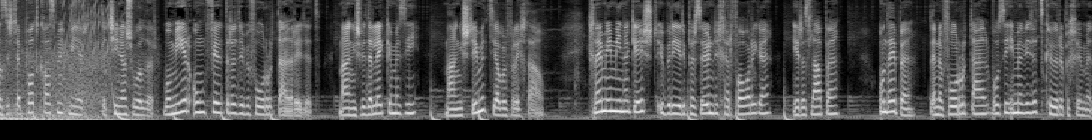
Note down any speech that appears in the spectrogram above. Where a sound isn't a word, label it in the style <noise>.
Das ist der Podcast mit mir, der Gina Schuler, wo wir ungefiltert über Vorurteile reden. Manchmal widerlegen wir sie, manchmal stimmen sie aber vielleicht auch. Ich nehme meinen Gästen über ihre persönlichen Erfahrungen, ihr Leben und eben diesen Vorurteilen, die sie immer wieder zu hören bekommen.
